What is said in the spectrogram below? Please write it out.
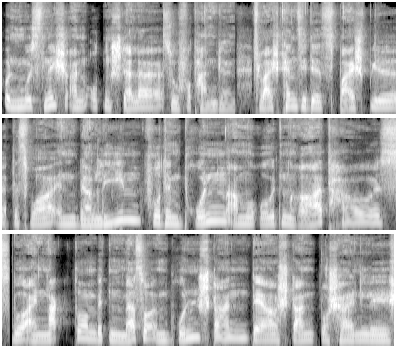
und muss nicht an Orten Stelle sofort handeln. Vielleicht kennen Sie das Beispiel, das war in Berlin vor dem Brunnen am Roten Rathaus, wo ein Nackter mit einem Messer im Brunnen stand. Der stand wahrscheinlich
